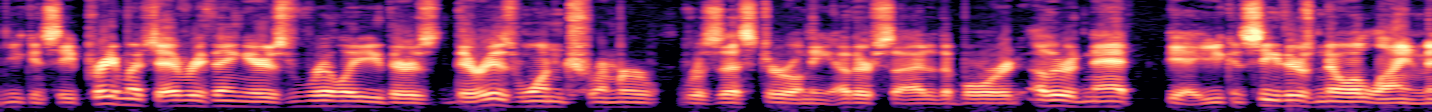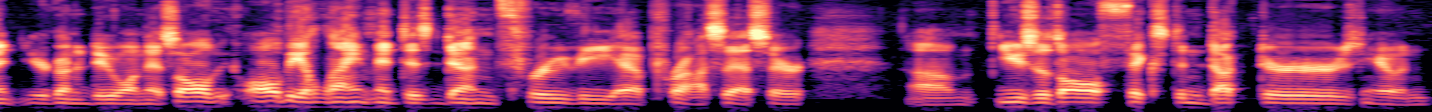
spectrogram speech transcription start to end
You can see pretty much everything is really there's there is one trimmer resistor on the other side of the board. Other than that, yeah, you can see there's no alignment you're going to do on this. All the, all the alignment is done through the uh, processor. Um, uses all fixed inductors, you know, and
